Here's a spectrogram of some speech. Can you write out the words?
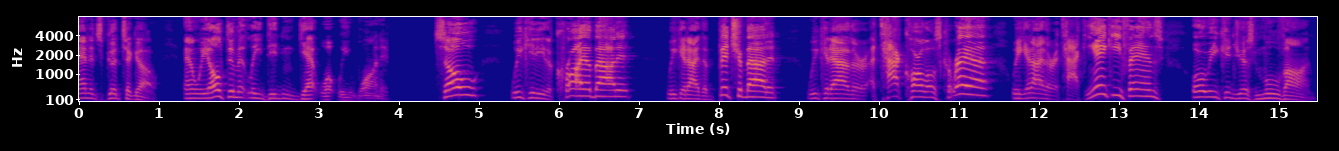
and it's good to go. And we ultimately didn't get what we wanted. So we could either cry about it, we could either bitch about it, we could either attack Carlos Correa, we could either attack Yankee fans, or we could just move on.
